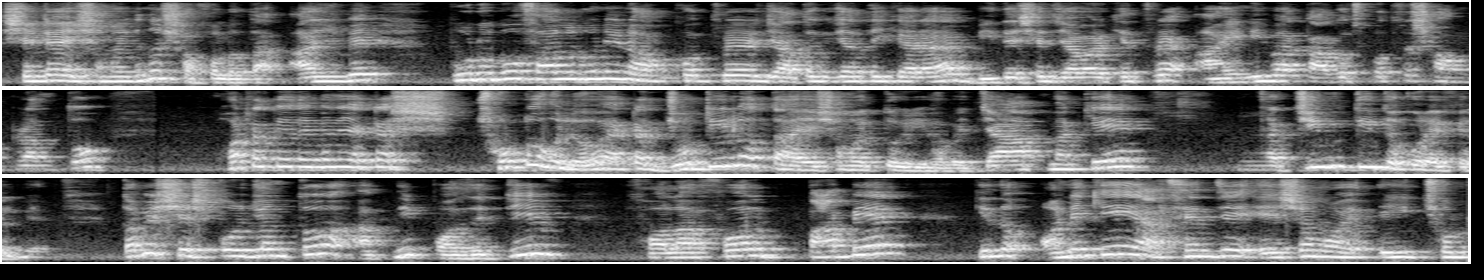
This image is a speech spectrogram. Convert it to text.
সেটা এই সময় কিন্তু সফলতা আসবে। পূর্ব ফাল্গুনী নক্ষত্রের জাতক জাতিকারা বিদেশে যাওয়ার ক্ষেত্রে আইনি বা কাগজপত্র সংক্রান্ত হঠাৎ করে দেখবেন যে একটা ছোট হলেও একটা জটিলতা এই সময় তৈরি হবে, যা আপনাকে চিন্তিত করে ফেলবে। তবে শেষ পর্যন্ত আপনি পজিটিভ ফলাফল পাবেন। কিন্তু অনেকেই আছেন যে এই সময় এই ছোট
